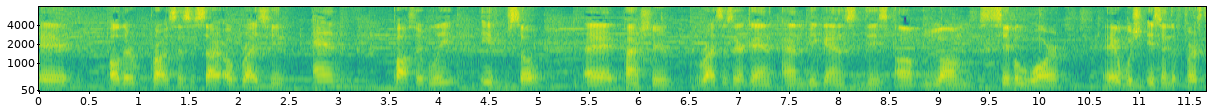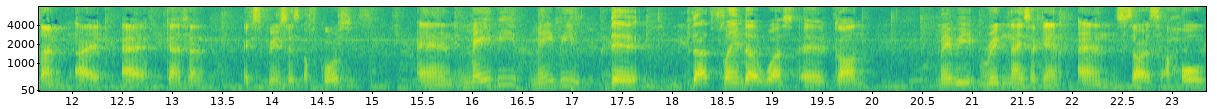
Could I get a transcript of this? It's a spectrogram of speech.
uh, other provinces start uprising, and possibly, if so, uh, rises again and begins this um, long civil war, uh, which isn't the first time I, Afghanistan experiences, of course. And maybe, maybe the that flame that was uh, gone, maybe reignites again and starts a whole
